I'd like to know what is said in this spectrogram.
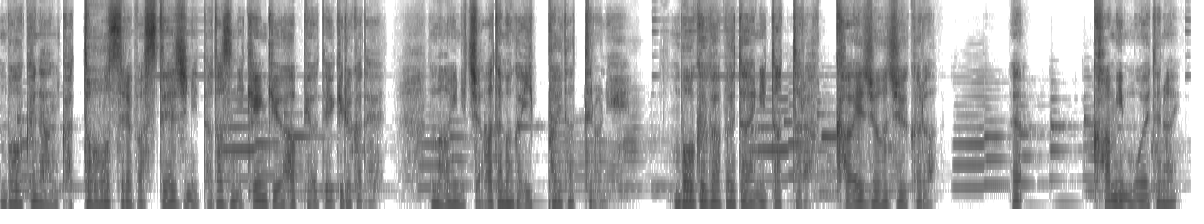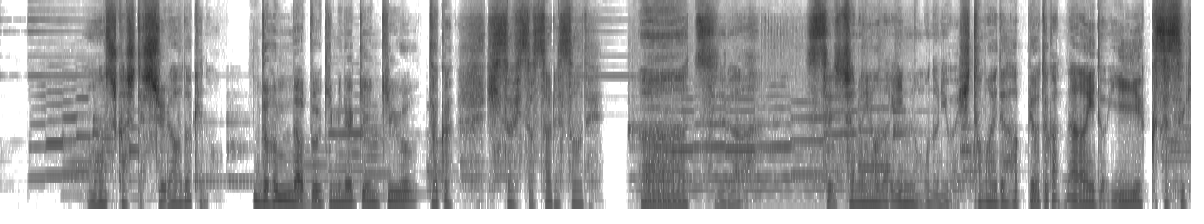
僕なんかどうすればステージに立たずに研究発表できるかで毎日頭がいっぱいだってのに。僕が舞台に立ったら会場中からえ髪燃えてない？もしかしてシュラウド家の？どんな不気味な研究を？とかひそひそされそうで。ああつら。拙者のような陰のものには人前で発表とか難易度 EX すぎ。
